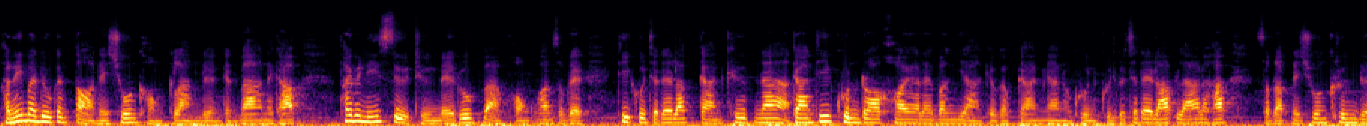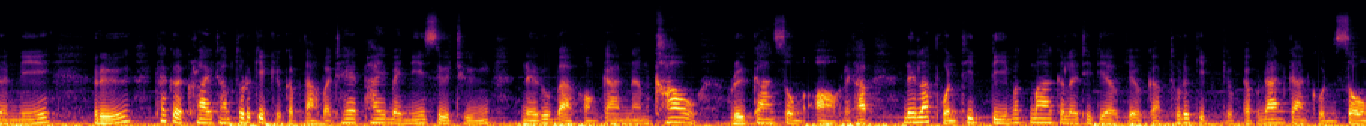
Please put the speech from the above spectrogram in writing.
คราวนี้มาดูกันต่อในช่วงของกลางเดือนกันบ้างนะครับไพ่ใบนี้สื่อถึงในรูปแบบของความสำเร็จที่คุณจะได้รับการคืบหน้า การที่คุณรอคอยอะไรบางอย่างเกี่ยวกับการงานของคุณ คุณก็จะได้รับแล้วนะครับสำหรับในช่วงครึ่งเดือนนี้ หรือถ้าเกิดใครทำธุรกิจเกี่ยวกับต่างประเทศไพ่ใบนี้สื่อถึงในรูปแบบของการนำเข้า หรือการส่งออกนะครับได้รับผลที่ดีมากๆกันเลยทีเดียวเกี่ยวกับธุรกิจเกี่ยวกับด้านการขนส่ง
